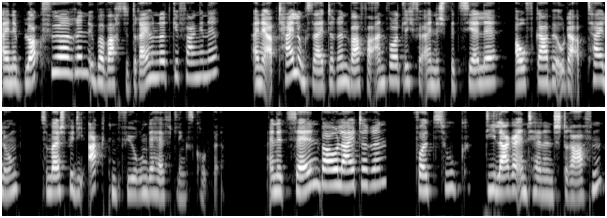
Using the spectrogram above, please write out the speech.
Eine Blockführerin überwachte 300 Gefangene, eine Abteilungsleiterin war verantwortlich für eine spezielle Aufgabe oder Abteilung, zum Beispiel die Aktenführung der Häftlingsgruppe. Eine Zellenbauleiterin vollzog die lagerinternen Strafen,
